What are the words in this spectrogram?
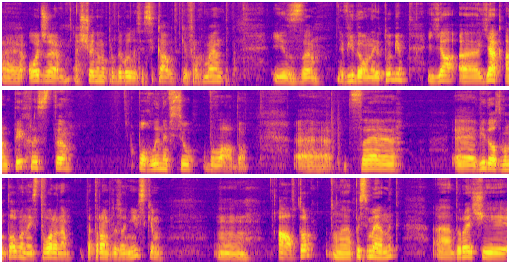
Е, Отже, щойно ми продивилися цікавий такий фрагмент із відео на Ютубі. Я, е, як Антихрист поглине всю владу. Е, Це е, відео змонтоване і створене Петром Крижанівським, автор, письменник. До речі,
